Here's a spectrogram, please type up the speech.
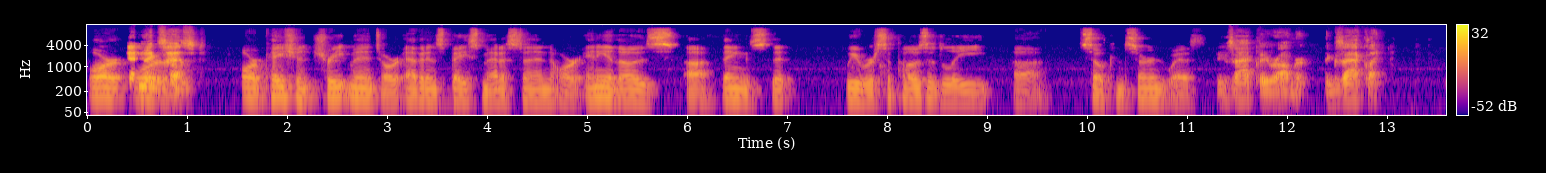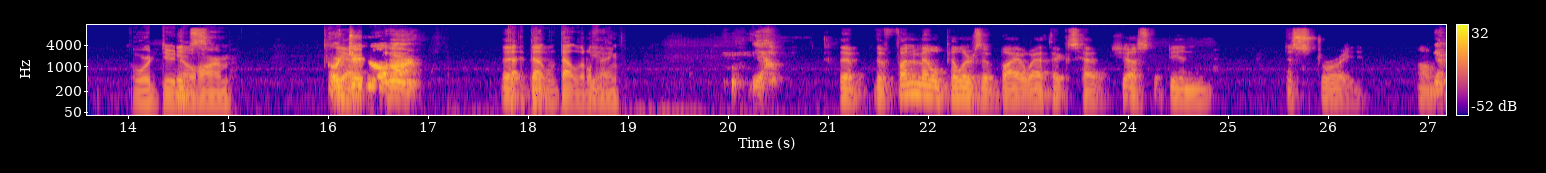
Or Didn't or, exist. or patient treatment or evidence-based medicine or any of those uh, things that we were supposedly uh, so concerned with. Exactly, Robert. Exactly. Or do no It's- harm. Or Yeah. do no harm. That that, that little yeah. thing. Yeah. the the fundamental pillars of bioethics have just been destroyed. Um, Yeah.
